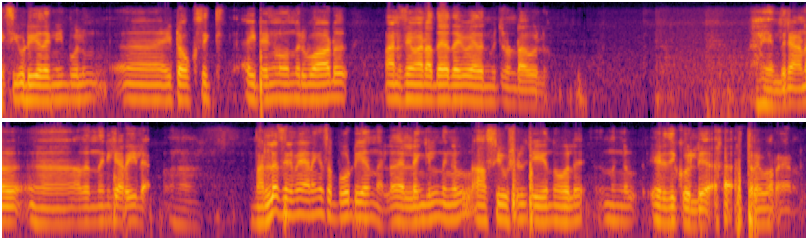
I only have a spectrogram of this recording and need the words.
എക്സിക്യൂട്ട് ചെയ്തെങ്കിൽ പോലും ഈ ടോക്സിക് ഐറ്റങ്ങൾ വന്ന് ഒരുപാട് മാനസികമായിട്ട് അദ്ദേഹത്തെ വേദനിപ്പിച്ചിട്ടുണ്ടാവുമല്ലോ. എന്തിനാണ് അതെന്ന് എനിക്കറിയില്ല. നല്ല സിനിമയാണെങ്കിൽ സപ്പോർട്ട് ചെയ്യാൻ നല്ലതല്ലെങ്കിൽ നിങ്ങൾ ആസ് യൂഷ്വൽ ചെയ്യുന്ന പോലെ നിങ്ങൾ എഴുതി കൊല്ലുക. അത്രേ പറയാനുള്ളൂ.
